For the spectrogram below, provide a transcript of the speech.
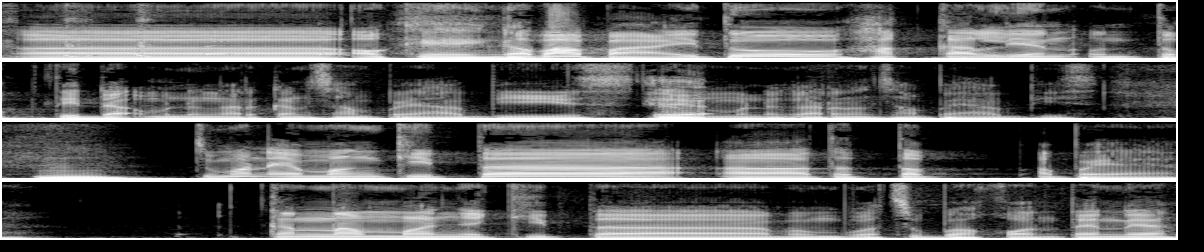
Eh, Oke, nggak apa-apa. Itu hak kalian untuk tidak mendengarkan sampai habis dan Iya. mendengarkan sampai habis. Hmm. Cuman emang kita eh, tetap apa ya? Kan namanya kita membuat sebuah konten ya.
